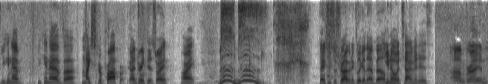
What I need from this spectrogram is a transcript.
you can have you can have uh, Meister proper. I drink this, right? All right, Thanks for subscribing and clicking that bell. you know what time it is. I'm Brian,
